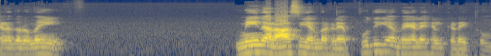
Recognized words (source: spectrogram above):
எனதொருமை மீன ராசி என்பர்களே புதிய வேலைகள் கிடைக்கும்.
